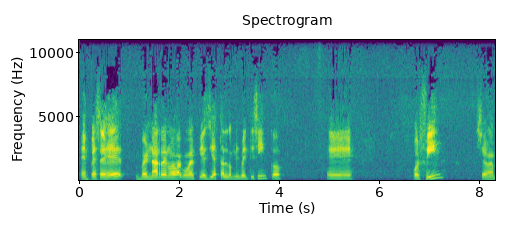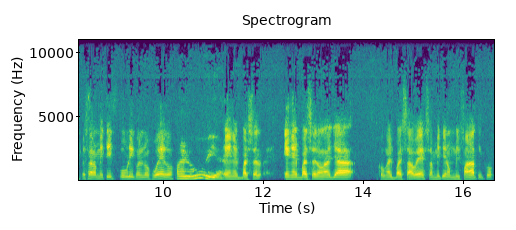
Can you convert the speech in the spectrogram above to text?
En PSG, Bernard renueva con el PSG hasta el 2025. Eh, por fin se va a empezar a admitir público en los juegos. Aleluya. En el, Barcel- en el Barcelona ya con el Barça B se admitieron mil fanáticos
